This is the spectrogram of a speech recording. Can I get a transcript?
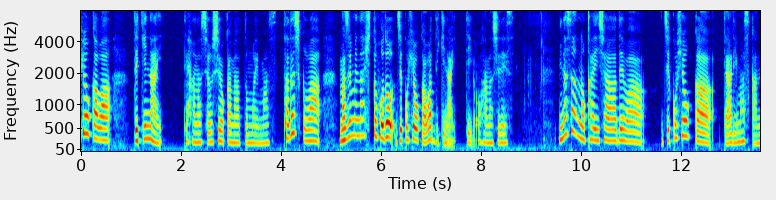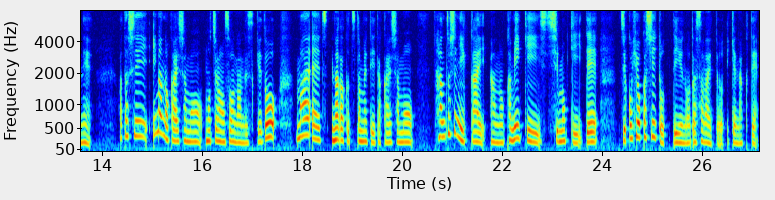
評価はできないって話をしようかなと思います。正しくは真面目な人ほど自己評価はできないっていうお話です。皆さんの会社では自己評価ってありますかね？私今の会社ももちろんそうなんですけど前長く勤めていた会社も半年に1回あの上期下期で自己評価シートっていうのを出さないといけなくて、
